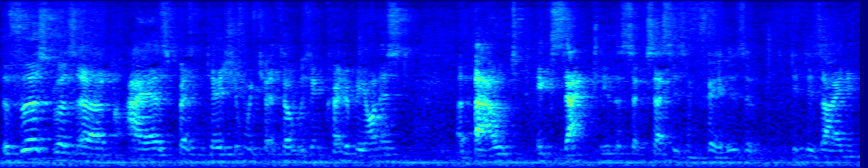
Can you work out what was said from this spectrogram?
The first was um, Aya's presentation, which I thought was incredibly honest about exactly the successes and failures of designing.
